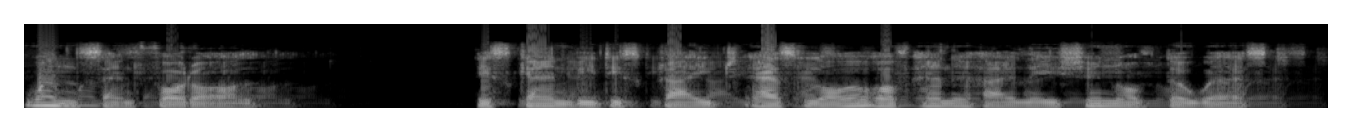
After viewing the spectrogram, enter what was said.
once and for all. This can be described as law of annihilation of the worst.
